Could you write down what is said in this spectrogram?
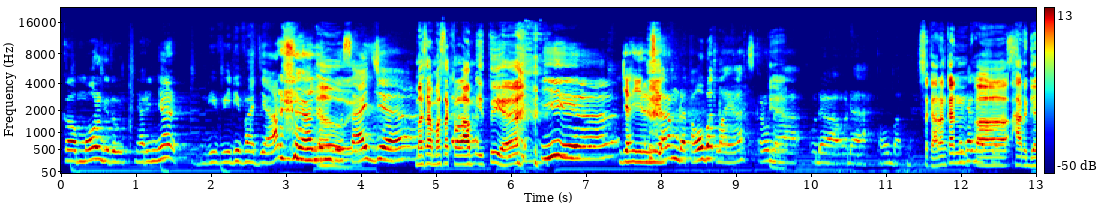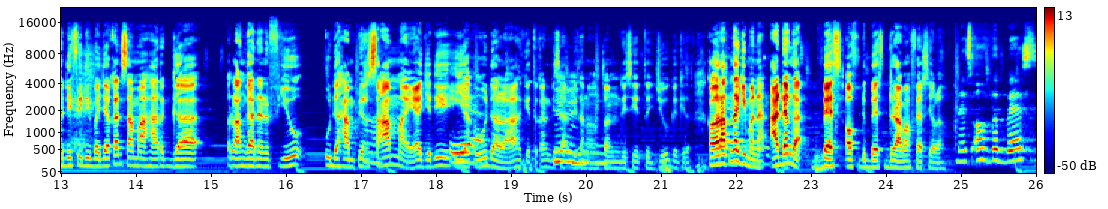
ke mall gitu nyarinya DVD bajak ya tentu Oh, saja Masa-masa kelam itu ya. iya Jahiliyah. sekarang udah taubat lah ya sekarang Iya. udah udah udah taubat Sekarang kan Banyak Netflix. harga DVD bajakan sama harga langganan view udah hampir sama ya. Jadi ya Iya. udahlah gitu kan bisa Mm-mm. bisa nonton di situ juga gitu. Kalau Ratna gimana? Ada nggak best of the best drama versi lo? Best of the best.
